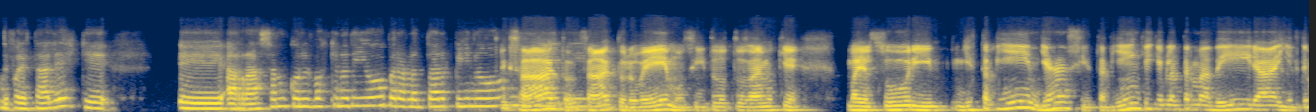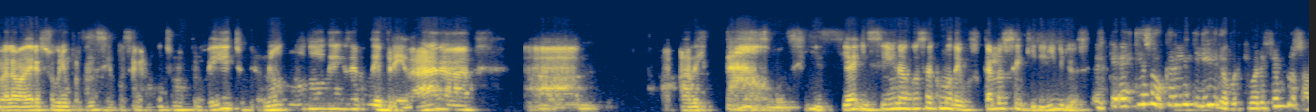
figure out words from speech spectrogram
de forestales que eh, arrasan con el bosque nativo para plantar pinos. Exacto, y... exacto, lo vemos, y todos, todos sabemos que vaya al sur y, y, está bien, ya, sí, está bien que hay que plantar madera y el tema de la madera es súper importante, se puede sacar mucho más provecho, pero no, no todo tiene que ser depredar a, a a destajo, ¿sí? Sí, y sí hay una cosa como de buscar los equilibrios. Es que, es que eso, buscar el equilibrio, porque por ejemplo, o sea,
